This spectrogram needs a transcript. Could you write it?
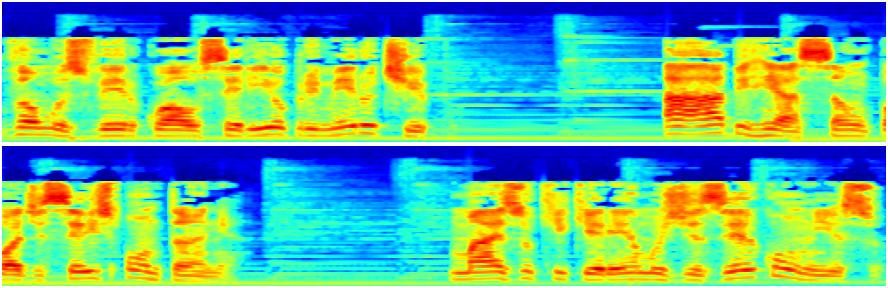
Vamos ver qual seria o primeiro tipo. A abreação pode ser espontânea. Mas o que queremos dizer com isso?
